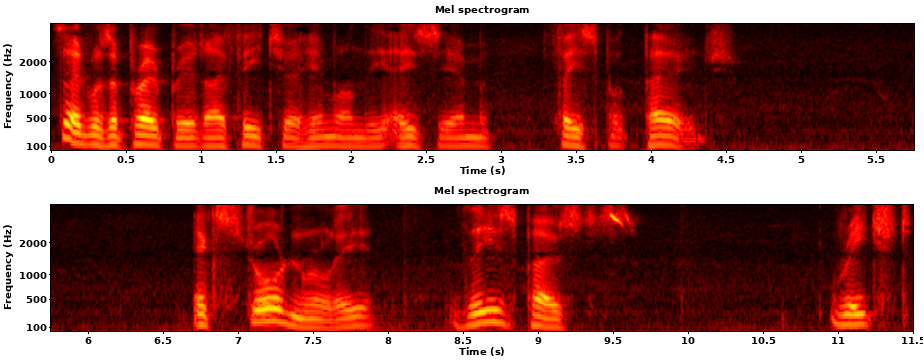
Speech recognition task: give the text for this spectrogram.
so it was appropriate I feature him on the ACM Facebook page. Extraordinarily, these posts reached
